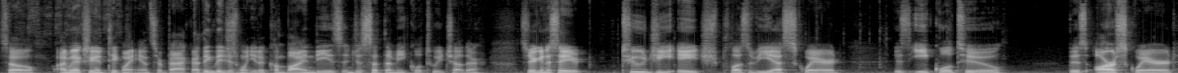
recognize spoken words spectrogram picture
So I'm actually going to take my answer back. I think they just want you to combine these and just set them equal to each other. So you're going to say 2gh plus vs squared is equal to this r squared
